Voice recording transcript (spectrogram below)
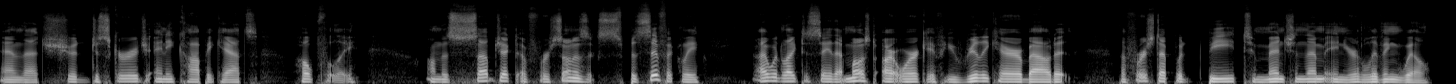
and that should discourage any copycats, hopefully. On the subject of personas specifically, I would like to say that most artwork, if you really care about it, the first step would be to mention them in your living will,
